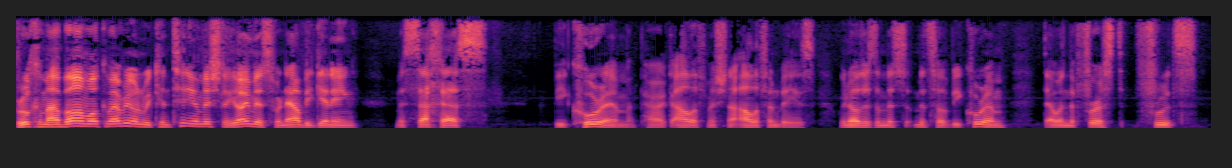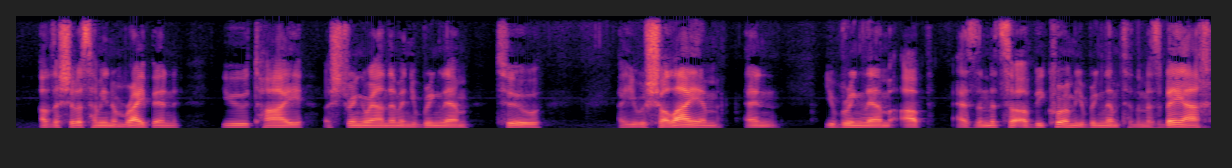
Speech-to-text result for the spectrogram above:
Bruchim Abba, welcome everyone. We continue Mishnah Yomis. We're now beginning Meseches Bikurim, Parak Aleph, Mishnah Aleph and Beis. We know there's a mitzvah of Bikurim that when the first fruits of the Shivas Haminim ripen, you tie a string around them and you bring them to a Yerushalayim and you bring them up as the mitzvah of Bikurim. You bring them to the Mizbeach.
